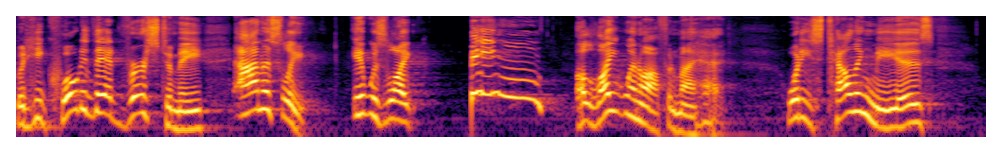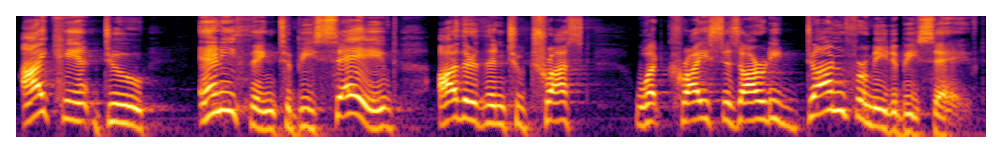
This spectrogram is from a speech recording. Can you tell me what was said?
But he quoted that verse to me. Honestly, it was like, bing, a light went off in my head. What he's telling me is, I can't do anything to be saved other than to trust what Christ has already done for me to be saved.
